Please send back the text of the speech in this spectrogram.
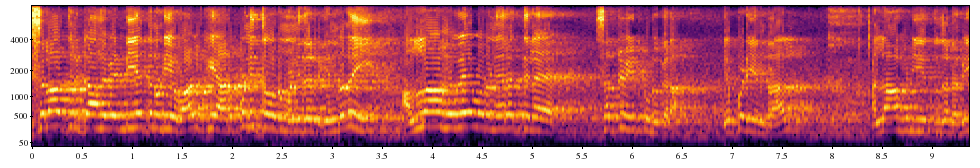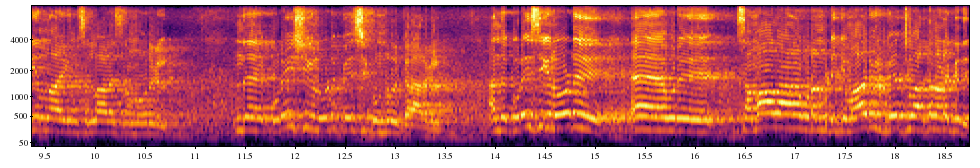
இஸ்லாத்திற்காக வேண்டிய தன்னுடைய வாழ்க்கையை அர்ப்பணித்த ஒரு மனிதர் என்பதை அல்லாஹுவே ஒரு நேரத்தில் சர்டிஃபிகேட் கொடுக்கிறான் எப்படி என்றால் அல்லாஹுடைய தூதர் நபிகள் நாயகம் ஸல்லல்லாஹு அவர்கள் இந்த குறைஷிகளோடு பேசி கொண்டிருக்கிறார்கள். அந்த குறைசிகளோடு ஒரு சமாதான உடன்படிக்கை மாதிரி ஒரு பேச்சுவார்த்தை நடக்குது.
